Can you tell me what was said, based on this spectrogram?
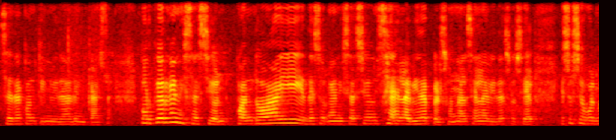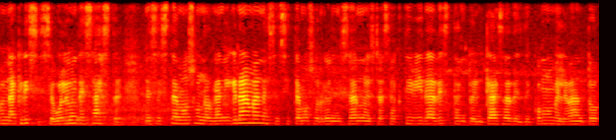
se da continuidad en casa. ¿Por qué organización? Cuando hay desorganización, sea en la vida personal, sea en la vida social, eso se vuelve una crisis, se vuelve un desastre. Necesitamos un organigrama, necesitamos organizar nuestras actividades tanto en casa, desde cómo me levanto,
